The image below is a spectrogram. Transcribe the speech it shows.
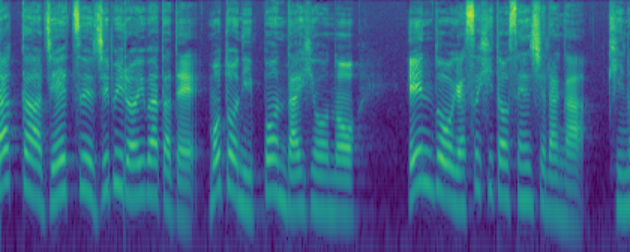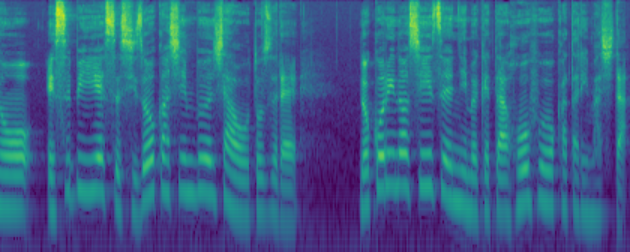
サッカー J2 ジュビロ磐田で元日本代表の遠藤康人選手らが昨日 SBS 静岡新聞社を訪れ残りのシーズンに向けた抱負を語りました。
